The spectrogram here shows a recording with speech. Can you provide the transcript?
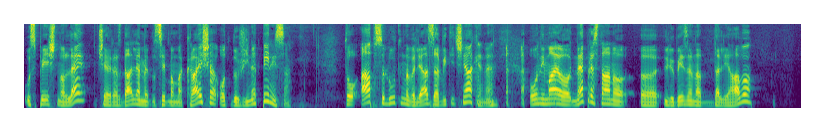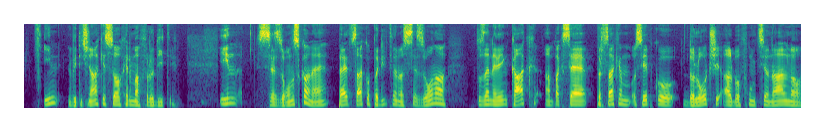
uspešno le, če je razdalja med osebama krajša od dolžine penisa. To absolutno velja za vitičnjake. Ne? Oni imajo neprestano uh, ljubezen nadaljavo in vitičnjaki so hermafroditi. In sezonsko, ne, pred vsako paritveno sezono, to zdaj ne vem kako, ampak se pri vsakem osebku določi ali bo funkcionalno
